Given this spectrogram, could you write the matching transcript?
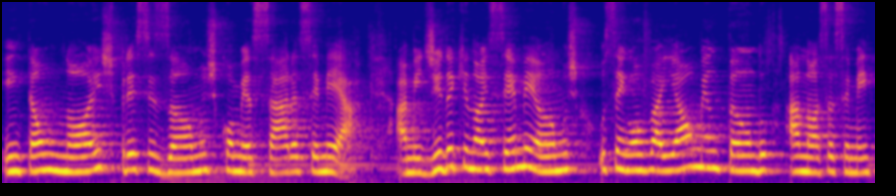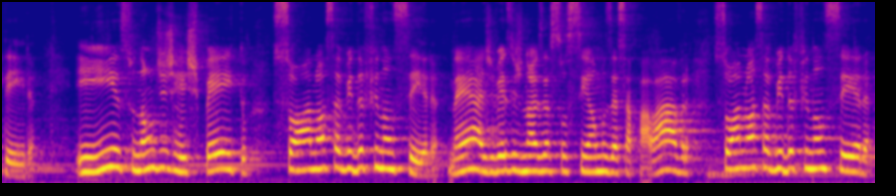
Então nós precisamos começar a semear. À medida que nós semeamos, o Senhor vai aumentando a nossa sementeira. E isso não diz respeito só à nossa vida financeira, né? Às vezes nós associamos essa palavra só à nossa vida financeira.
